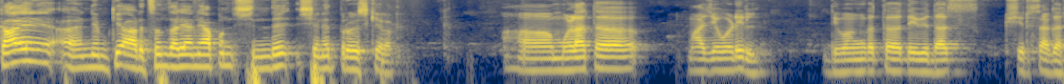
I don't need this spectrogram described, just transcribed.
काय नेमकी अडचण झाली आणि आपण शिंदे सेनेत प्रवेश केला? मुळात माझे वडील दिवंगत देवीदास क्षीरसागर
